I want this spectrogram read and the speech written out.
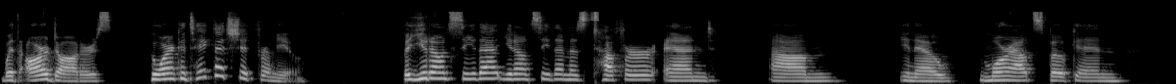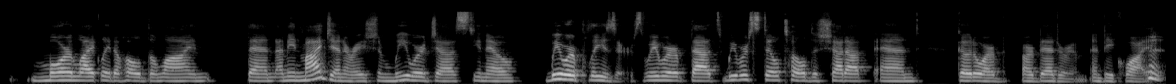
with our daughters who aren't going to take that shit from you. But you don't see that. You don't see them as tougher and, um, you know, more outspoken, more likely to hold the line than, I mean, my generation, we were just, you know, we were pleasers. We were that we were still told to shut up and go to our our bedroom and be quiet.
